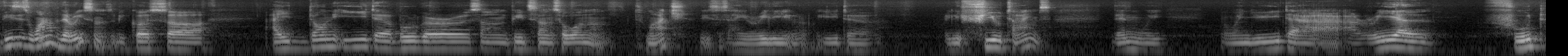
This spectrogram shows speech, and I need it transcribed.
this is one of the reasons because uh, I don't eat uh, burgers and pizza and so on too much. This is I really eat uh, really few times. Then we, when you eat a, a real food,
